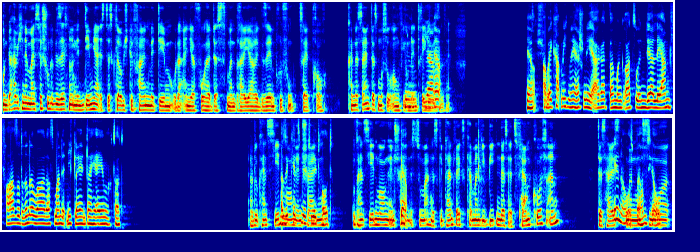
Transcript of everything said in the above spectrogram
Und da habe ich in der Meisterschule gesessen und in dem Jahr ist das, glaube ich, gefallen mit dem, oder ein Jahr vorher, dass man drei Jahre Gesellenprüfung Zeit braucht. Kann das sein? Das muss so irgendwie um Mhm. den Dreh Ja. gewesen sein. Ja, aber ich habe mich nachher schon geärgert, weil man gerade so in der Lernphase drinne war, dass man das nicht gleich hinterher gemacht hat. Aber du kannst jeden Also Morgen entscheiden. Du kannst jeden Morgen entscheiden, Ja. es zu machen. Es gibt Handwerkskammern, die bieten das als Fernkurs an. Das heißt, Genau, man muss uns ja nur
